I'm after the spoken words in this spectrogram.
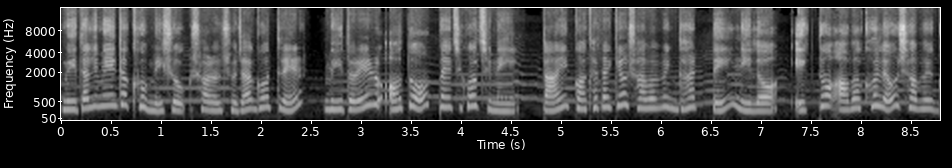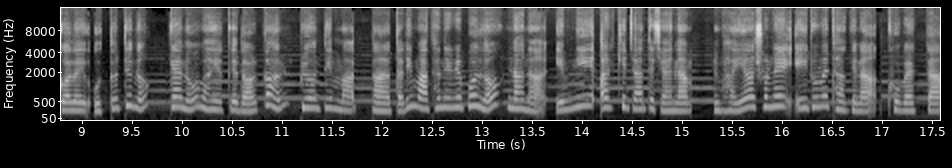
মিতালি মেয়েটা খুব মিশুক, সরল সোজা গোত্রের। ভিতরের অত পেঁচকোচ নেই। তাই কথাটাকেও স্বাভাবিক ধারতেই নিল। একটু অবাক হলেও স্বাভাবিক গলায় উত্তর দিল, কেন ভাইয়াকে দরকার? প্রিয়ন্তী তাড়াতাড়ি মাথা নেড়ে বলল, না না, এমনি আর কি জানতে চায় না। ভাইয়া আসলে এই রুমে থাকে না, খুব একটা।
